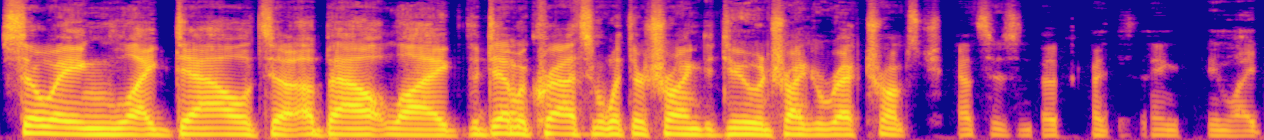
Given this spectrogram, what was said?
sowing like doubt uh, about like the Democrats and what they're trying to do and trying to wreck Trump's chances and that kind of things. being like,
